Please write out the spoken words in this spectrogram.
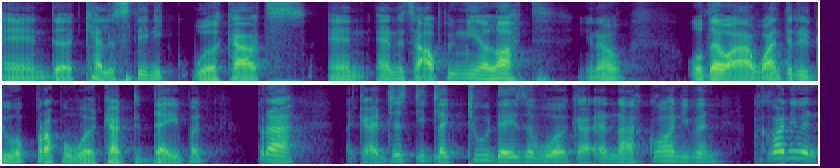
and uh, calisthenic workouts, and and it's helping me a lot. You know, although I wanted to do a proper workout today, but bruh, like I just did like two days of workout, and I can't even I can't even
